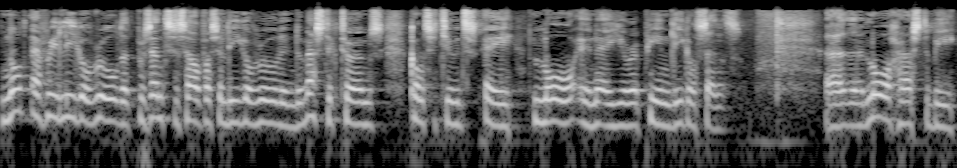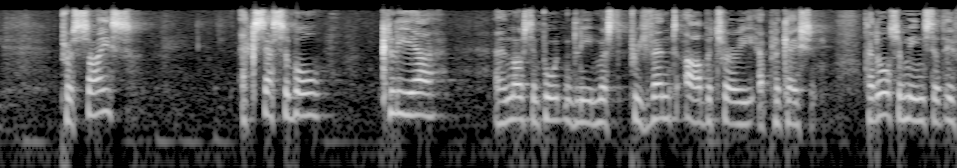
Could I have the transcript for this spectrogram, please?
Not every legal rule that presents itself as a legal rule in domestic terms constitutes a law in a European legal sense. Uh, the law has to be precise, accessible, clear, and most importantly must prevent arbitrary application. That also means that if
